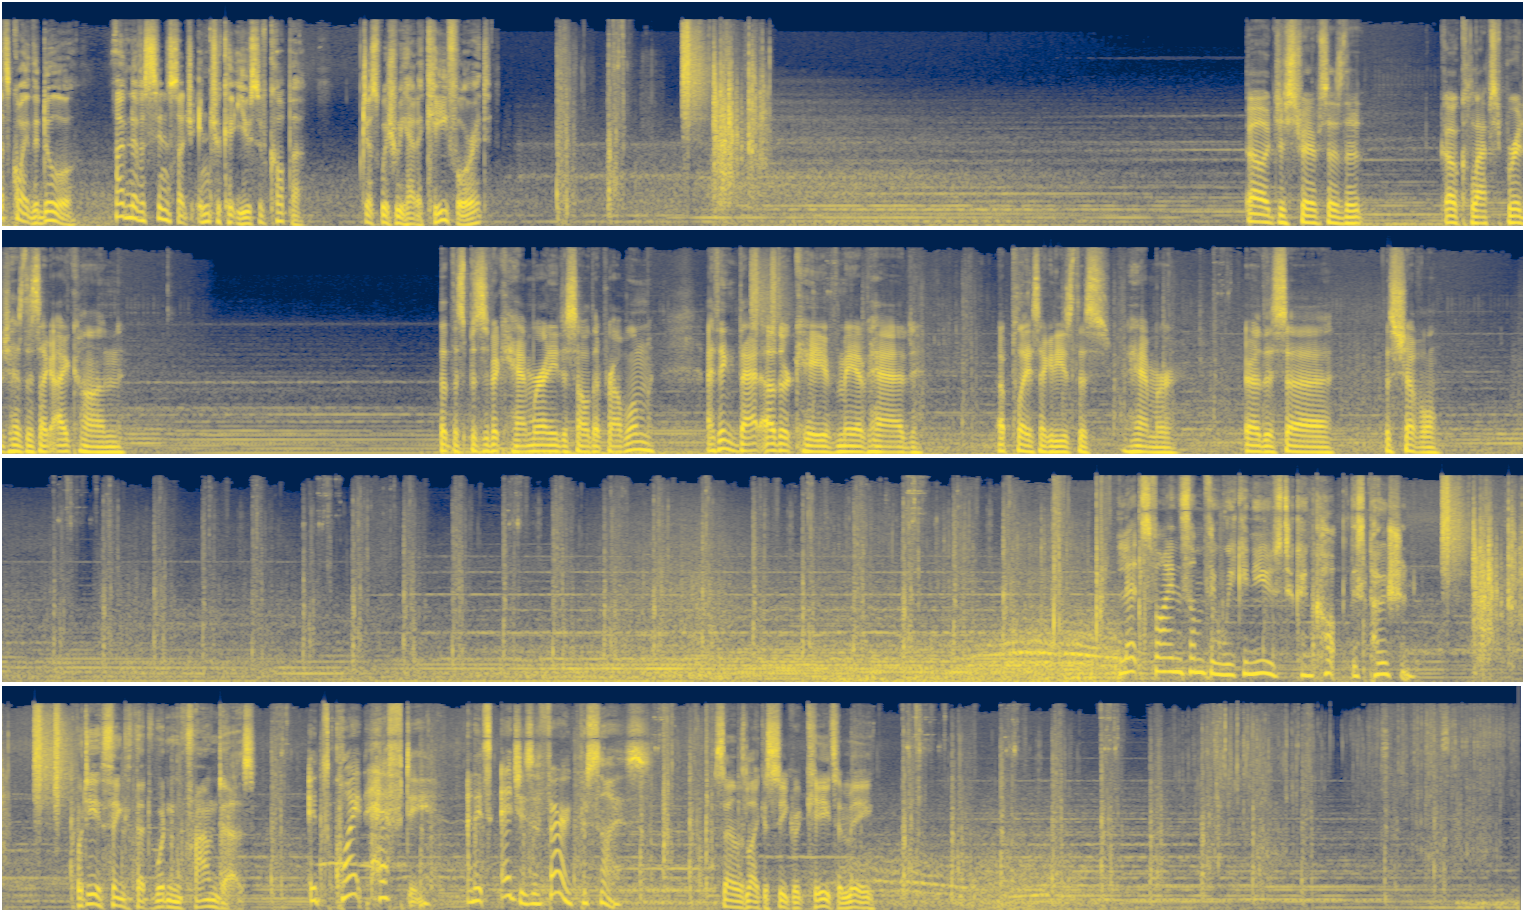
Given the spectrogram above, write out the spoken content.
That's quite the door. I've never seen such intricate use of copper. Just wish we had a key for it. Oh, it just straight up says that oh collapsed bridge has this like icon. That the specific hammer I need to solve that problem. I think that other cave may have had a place I could use this hammer or this uh this shovel. Find something we can use to concoct this potion. What do you think that wooden crown does? It's quite hefty, and its edges are very precise. Sounds like a secret key to me.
